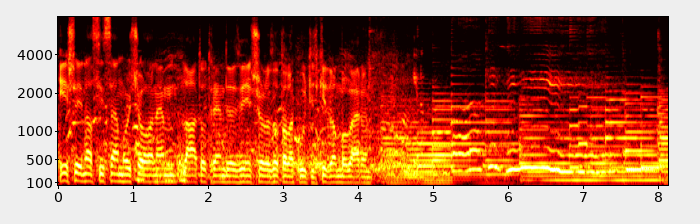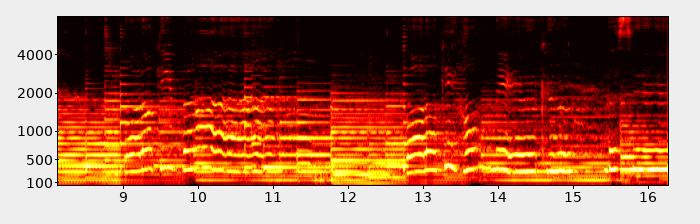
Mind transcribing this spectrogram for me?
és én azt hiszem, hogy soha nem látott rendezvénysorozat alakult így ki Dombováron. sin.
